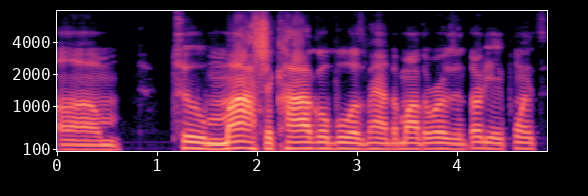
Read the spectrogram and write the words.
um to my Chicago Bulls behind DeMar DeRozan, 38 points.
